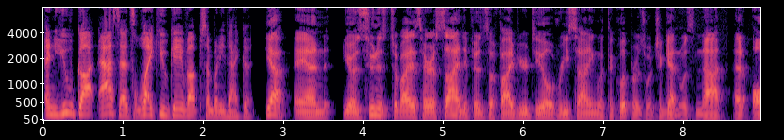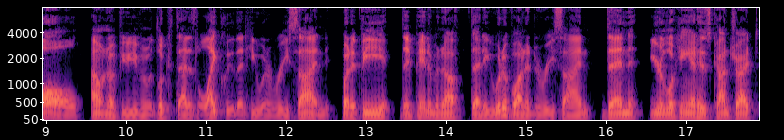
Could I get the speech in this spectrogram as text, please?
And you got assets like you gave up somebody that good. Yeah. And, you know, as soon as Tobias Harris signed, if it's a five year deal, re signing with the Clippers, which again was not at all, I don't know if you even would look at that as likely that he would have re signed. But if he, they paid him enough that he would have wanted to re sign, then you're looking at his contract.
